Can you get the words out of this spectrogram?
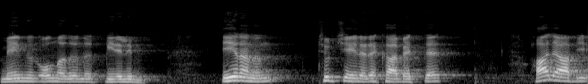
memnun olmadığını bilelim. İran'ın Türkiye ile rekabette hala bir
